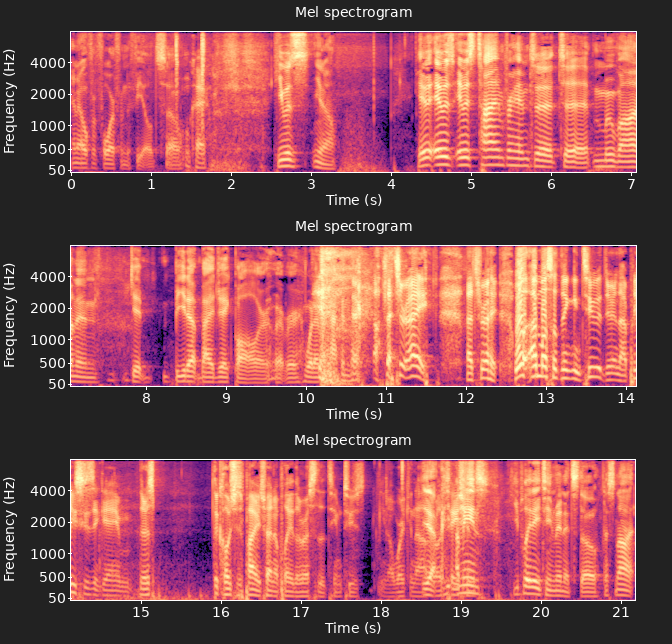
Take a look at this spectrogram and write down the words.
and 0 for 4 from the field. So Okay. he was, you know, it, it was it was time for him to to move on and get beat up by Jake Paul or whoever, whatever happened there. Oh, that's right. That's right. Well, I'm also thinking too during that preseason game. There's the coach is probably trying to play the rest of the team too. You know, working out Yeah, rotations. I mean, he played 18 minutes though. That's not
